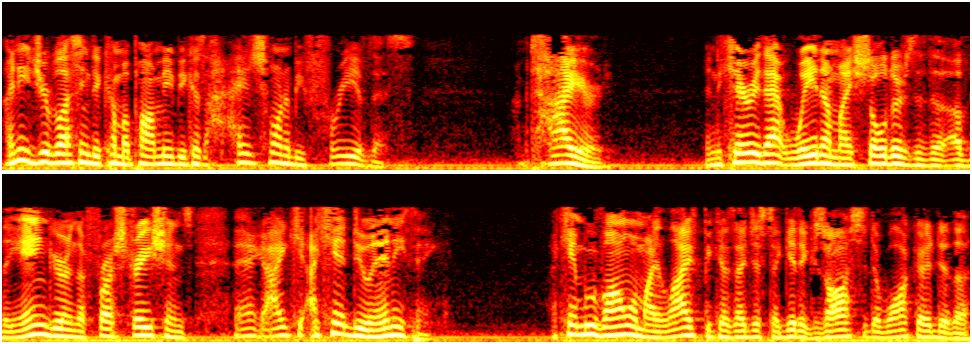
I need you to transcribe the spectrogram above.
I need your blessing to come upon me because I just want to be free of this. I'm tired. And to carry that weight on my shoulders of the, of the anger and the frustrations, I, I can't do anything. I can't move on with my life because I just I get exhausted to walk into the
